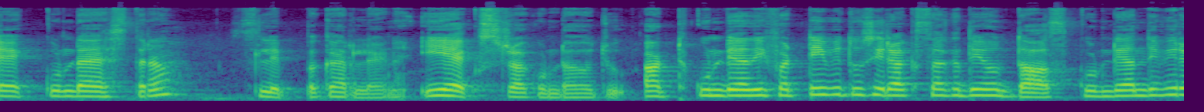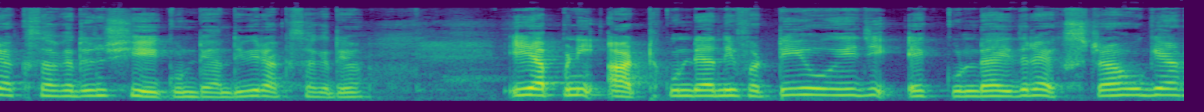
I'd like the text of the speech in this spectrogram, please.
ਇੱਕ ਕੁੰਡਾ ਇਸ ਤਰ੍ਹਾਂ ਸਲਿੱਪ ਕਰ ਲੈਣਾ। ਇਹ ਐਕਸਟਰਾ ਕੁੰਡਾ ਹੋ ਜੂ। 8 ਕੁੰਡਿਆਂ ਦੀ ਫੱਟੀ ਵੀ ਤੁਸੀਂ ਰੱਖ ਸਕਦੇ ਹੋ 10 ਕੁੰਡਿਆਂ ਦੀ ਵੀ ਰੱਖ ਸਕਦੇ ਹੋ 6 ਕੁੰਡਿਆਂ ਦੀ ਵੀ ਰੱਖ ਸਕਦੇ ਹੋ। ਇਹ ਆਪਣੀ 8 ਕੁੰਡਿਆਂ ਦੀ ਫੱਟੀ ਹੋ ਗਈ ਜੀ। ਇੱਕ ਕੁੰਡਾ ਇਧਰ ਐਕਸਟਰਾ ਹੋ ਗਿਆ।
